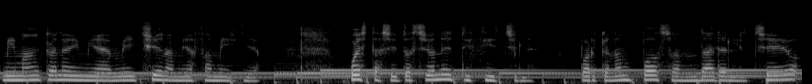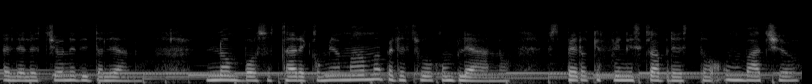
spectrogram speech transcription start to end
Mi mancano i miei amici e la mia famiglia. Questa situazione è difficile perché non posso andare al liceo e alle lezioni di italiano. Non posso stare con mia mamma per il suo compleanno. Spero che finisca presto. Un bacio.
